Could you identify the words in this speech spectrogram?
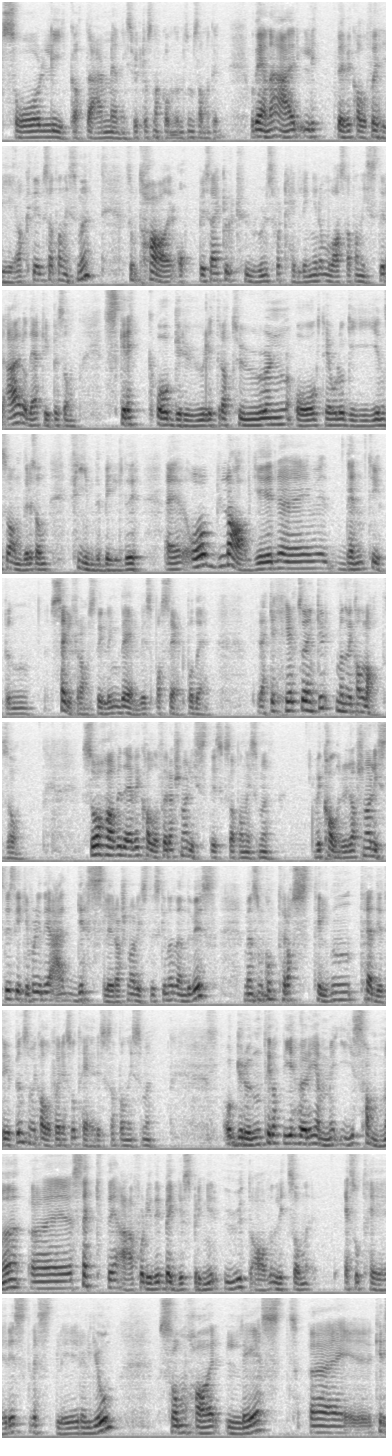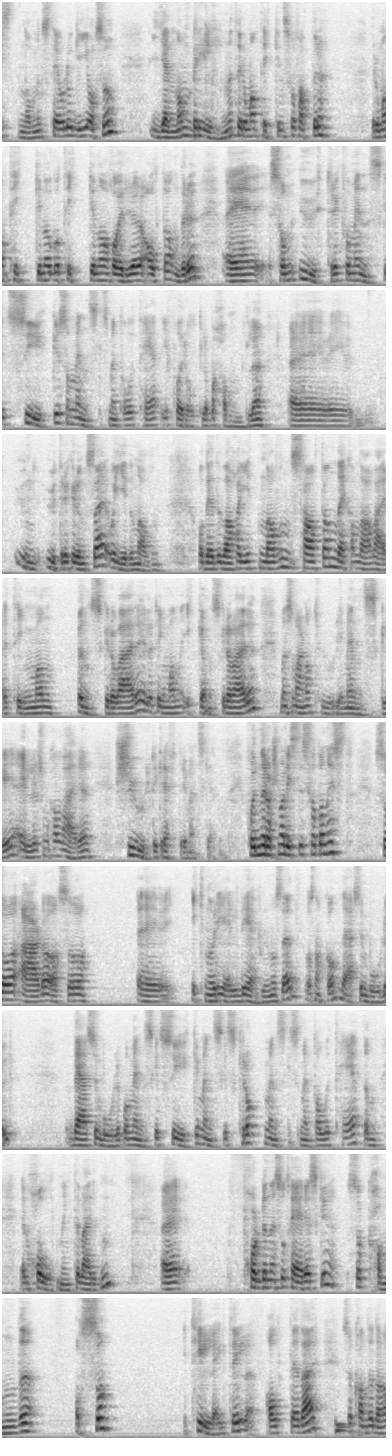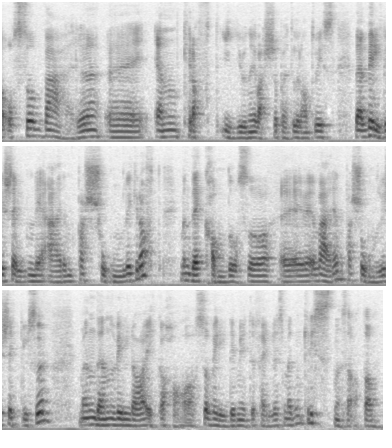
så like at det er meningsfylt å snakke om dem som samme ting. Og Det ene er litt det vi kaller for reaktiv satanisme. Som tar opp i seg kulturens fortellinger om hva satanister er. Og det er typisk sånn skrekk- og gru-litteraturen og teologiens og andre sånn fiendebilder. Eh, og lager eh, den typen selvframstilling delvis basert på det. Det er ikke helt så enkelt, men vi kan late som. Så har vi det vi kaller for rasjonalistisk satanisme. Vi kaller det rasjonalistisk ikke fordi de er gresselig rasjonalistiske nødvendigvis, men som kontrast til den tredje typen, som vi kaller for esoterisk satanisme. Og grunnen til at de hører hjemme i samme eh, sekk, det er fordi de begge springer ut av en litt sånn esoterisk vestlig religion, som har lest eh, kristendommens teologi også gjennom brillene til romantikkens forfattere romantikken og gotikken og horror og alt det andre eh, som uttrykk for menneskets syke, som menneskets mentalitet i forhold til å behandle eh, uttrykk rundt seg og gi det navn. Og det det da har gitt navn, Satan, det kan da være ting man ønsker å være, eller ting man ikke ønsker å være, men som er naturlig menneskelig, eller som kan være skjulte krefter i menneskeheten. For en rasjonalistisk satanist så er det altså eh, ikke noe reell djevel noe sted å snakke om. Det er symboler. Det er symboler på menneskets syke, menneskets kropp, menneskets mentalitet, en, en holdning til verden. Eh, for den esoteriske så kan det også, i tillegg til alt det der, så kan det da også være eh, en kraft i universet på et eller annet vis. Det er veldig sjelden det er en personlig kraft, men det kan det også eh, være. En personlig skikkelse. Men den vil da ikke ha så veldig mye til felles med den kristne Satan.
